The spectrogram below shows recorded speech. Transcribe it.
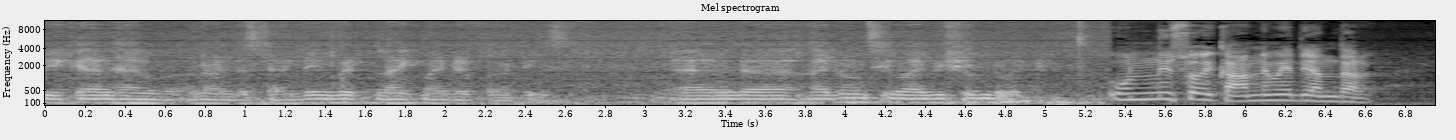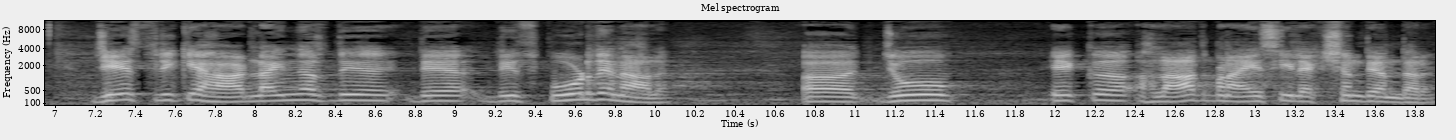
we can have an understanding with like-minded parties, and uh, I don't see why we shouldn't do it. 1991 ਦੇ ਅੰਦਰ ਜੇ ਇਸ ਤਰੀਕੇ ਹਾਰਡਲਾਈਨਰਸ ਦੇ ਦੇ- ਸਪੋਰਟ ਦੇ ਨਾਲ ਅ, ਜੋ ਇੱਕ ਹਾਲਾਤ ਬਣਾਏ ਸੀ ਇਲੈਕਸ਼ਨ ਦੇ ਅੰਦਰ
